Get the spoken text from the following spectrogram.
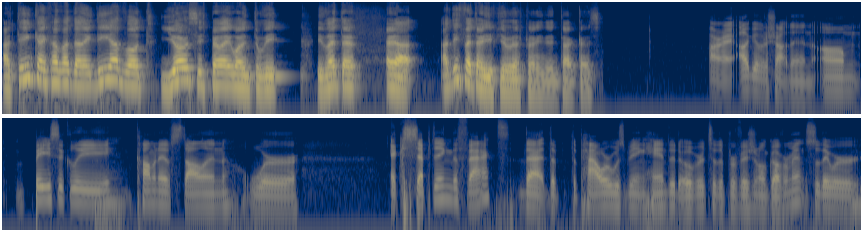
I think I have an idea, but yours is probably going to be better. Uh, at least better if you explain it in that case. All right, I'll give it a shot then. Um, basically, Kamenev, Stalin were accepting the fact that the the power was being handed over to the provisional government, so they were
